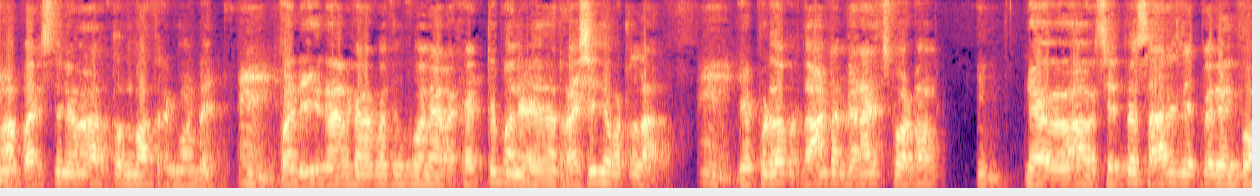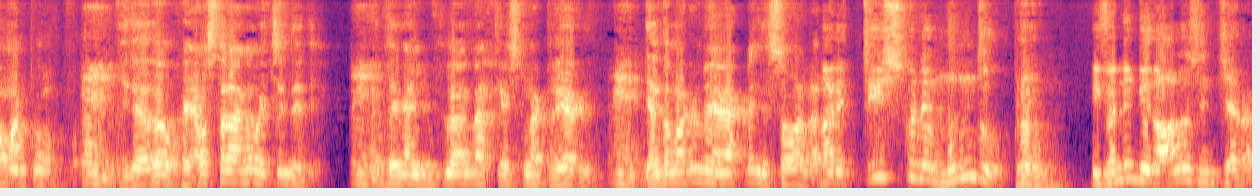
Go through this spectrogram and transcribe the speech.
మా పరిస్థితి ఏమో అర్థం మాత్రం ఉన్నాయి పని ఈ నెల కాకపోతే ఇంకో నెల కట్టి పని రసీదు ఇవ్వట్లా? ఎప్పుడప్పుడు దాంట్లో ఆ, చెప్పే సారీ చెప్పేది వెళ్ళిపోమంటాం ఇదేదో ఒక వ్యవస్థ లాగా వచ్చింది ఇది. అంతేగాని ఇంట్లో నాకు తీసుకున్నట్టు లేదు ఎంత మటుకు మేము ఎక్కడ తీసుకోవాలి మరి తీసుకునే ముందు ఇవన్నీ మీరు ఆలోచించారా?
